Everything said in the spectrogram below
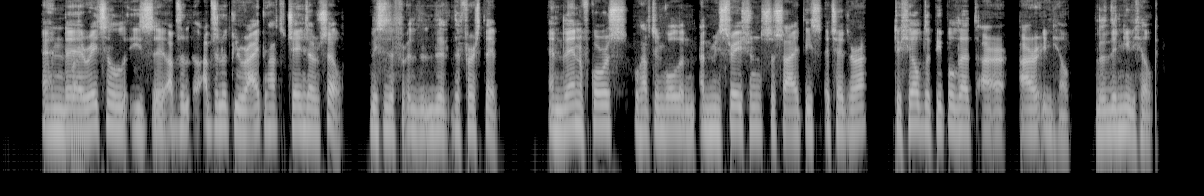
and uh, right. Rachel is uh, absol- absolutely right. We have to change ourselves. This is the, the, the first step. And then, of course, we have to involve administration, societies, etc., to help the people that are are in help, that they need help.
